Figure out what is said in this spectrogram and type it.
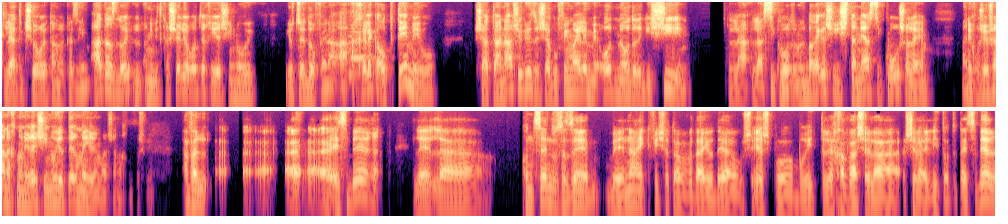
כלי התקשורת המרכזיים. עד אז לא, אני מתקשה לראות איך יהיה שינוי יוצא דופן. החלק האופטימי הוא שהטענה שלי זה שהגופים האלה מאוד מאוד רגישים לסיקור. זאת אומרת, ברגע שישתנה הסיקור שלהם, אני חושב שאנחנו נראה שינוי יותר מהיר ממה שאנחנו חושבים. אבל ההסבר לקונצנזוס הזה בעיניי, כפי שאתה בוודאי יודע, הוא שיש פה ברית רחבה של, ה, של האליטות. את ההסבר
